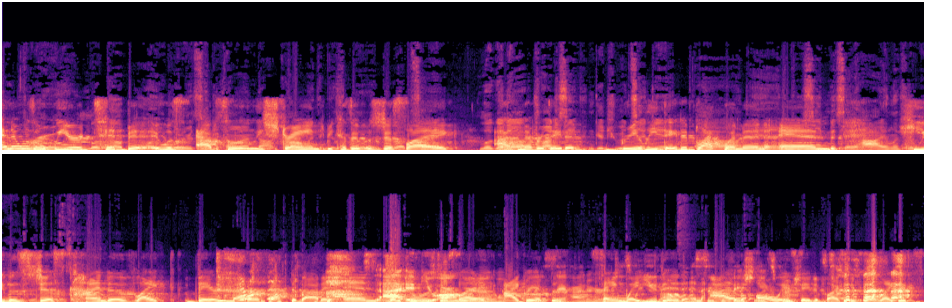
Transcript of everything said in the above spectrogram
and it was a weird tidbit. It was absolutely strange because it was just like Look it I've up, never try to see if dated you can get you a really ticket, dated black uh, women, and and seem to say hi he was just kind of like very matter of fact about it. And I- Rachel if you was are just weird, I like, I grew up the her same way you did, and I've always dated black people. Like it's,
